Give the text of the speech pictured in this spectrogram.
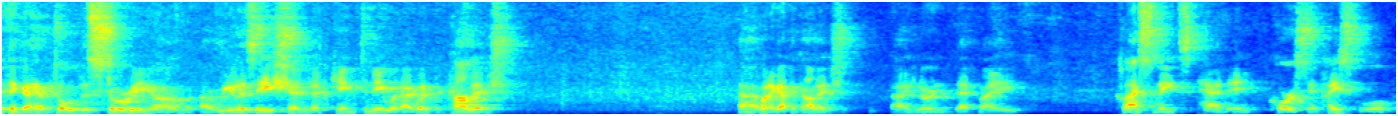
think I have told the story of a realization that came to me when I went to college. Uh, when I got to college, I learned that my classmates had a course in high school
